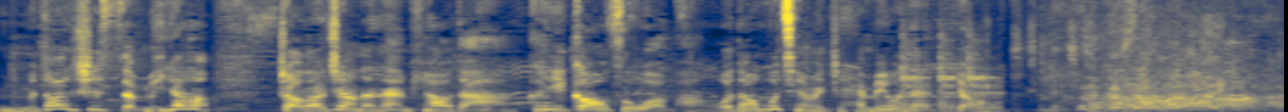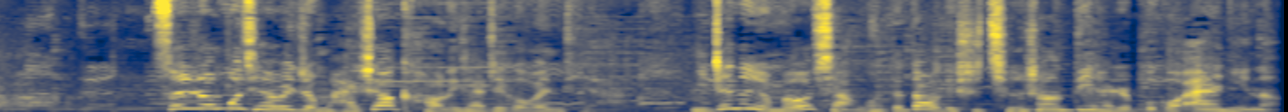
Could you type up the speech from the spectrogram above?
你们到底是怎么样找到这样的男票的啊？可以告诉我吗？我到目前为止还没有男票。所以说，目前为止我们还是要考虑一下这个问题啊。你真的有没有想过，他到底是情商低还是不够爱你呢？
